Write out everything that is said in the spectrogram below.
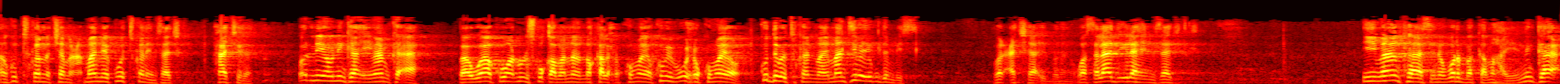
aan ku tukanno jamca may may kuma tukanay masaajka maxaa jira war niyow ninkaa imaamka ah baa waa kuwaan dhul isku qabanay no kala xukumayo kuwiiba u xukumayoo ku daba tukan maayo maantii bay ugu dambaysay. War cajaa'ib badan waa salaaddii ilahay masaajidka. Iimaankaasina warba kama hayo. Ninka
